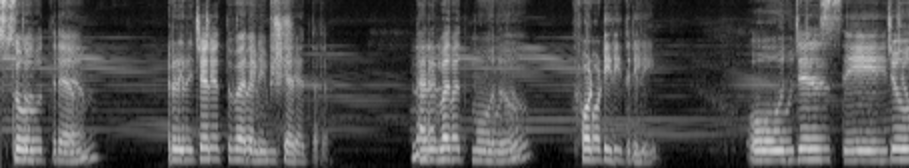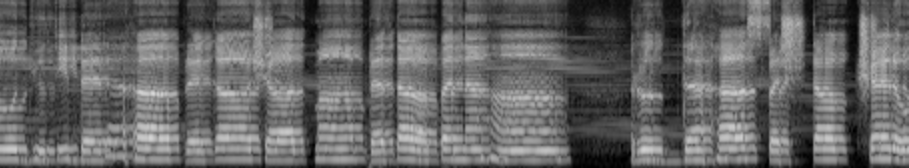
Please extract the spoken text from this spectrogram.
ಸ್ತೋತ್ರ ಟ್ರಿಚತ್ವರಿಂಶತ್ ನಲವತ್ಮೂರು ಫೋರ್ಟಿ ತ್ರೀ ಓಜಸ್ತೇಜೋದ್ಯುತಿಧರಃ ಪ್ರಕಾಶಾತ್ಮ ಪ್ರತಾಪನಃ ರುದ್ಧಃ ಸ್ಪಷ್ಟಾಕ್ಷರೋ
